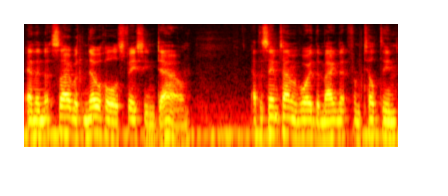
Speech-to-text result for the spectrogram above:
and then the side with no holes facing down. At the same time, avoid the magnet from tilting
